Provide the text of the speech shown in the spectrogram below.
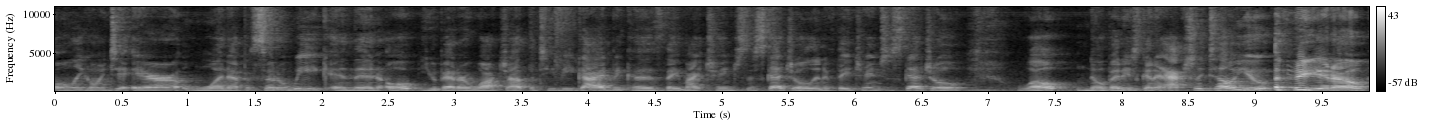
only going to air one episode a week. And then oh you better watch out the tv guide because they might change the schedule. And if they change the schedule well nobody's going to actually tell you you know?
